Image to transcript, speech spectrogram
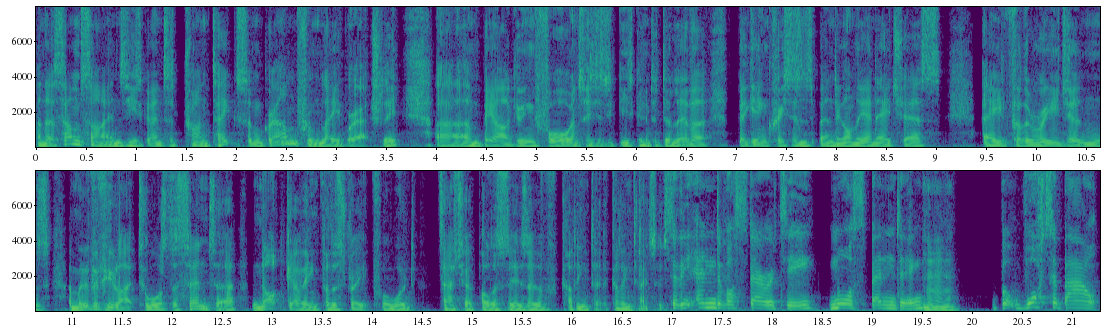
And there are some signs he's going to try and take some ground from Labour, actually, uh, and be arguing for, and says he's going to deliver big increases in spending on the NHS, aid for the regions, a move, if you like, towards the centre, not going for the straightforward Thatcher policies of cutting, t- cutting taxes. So the end of austerity, more spending. Hmm. But what about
